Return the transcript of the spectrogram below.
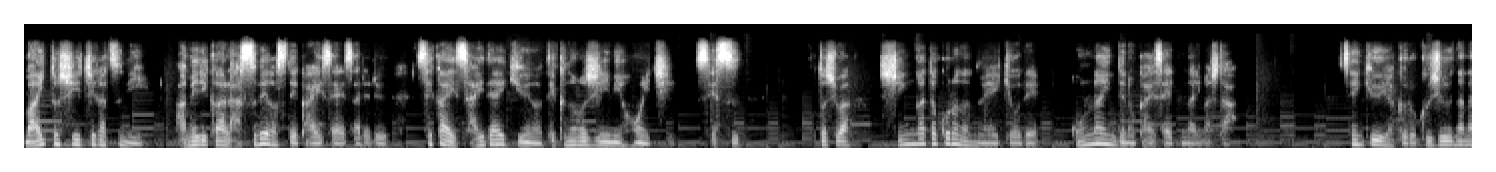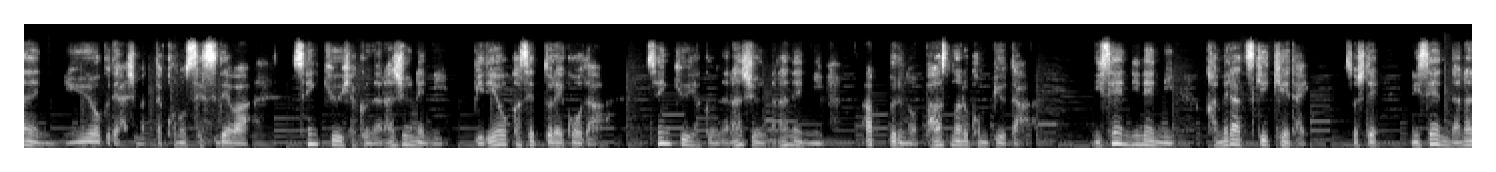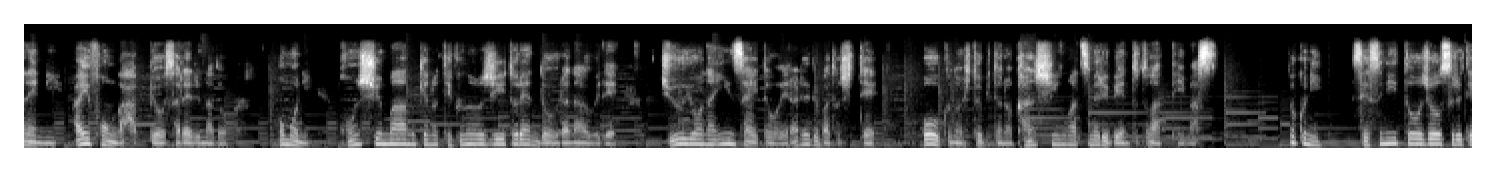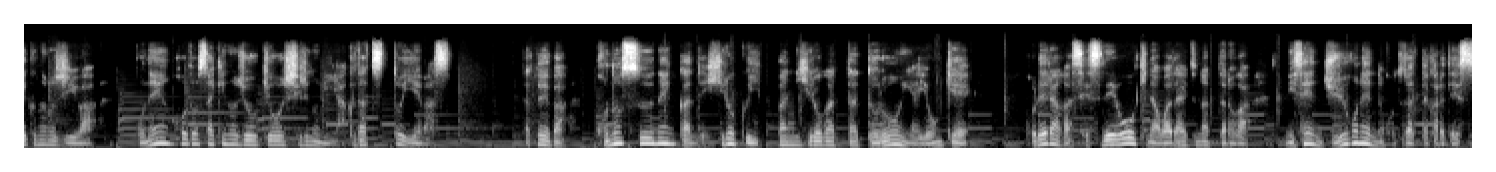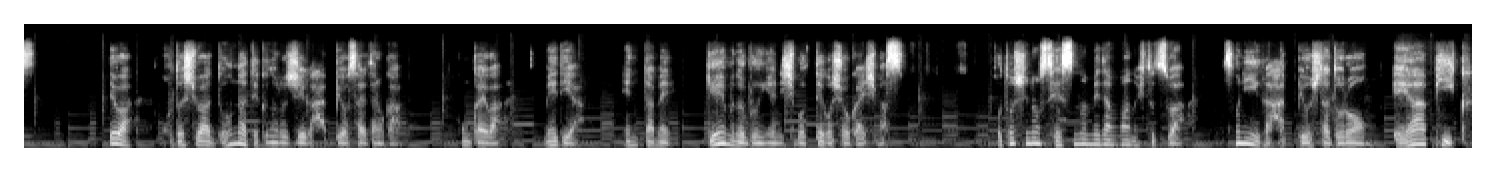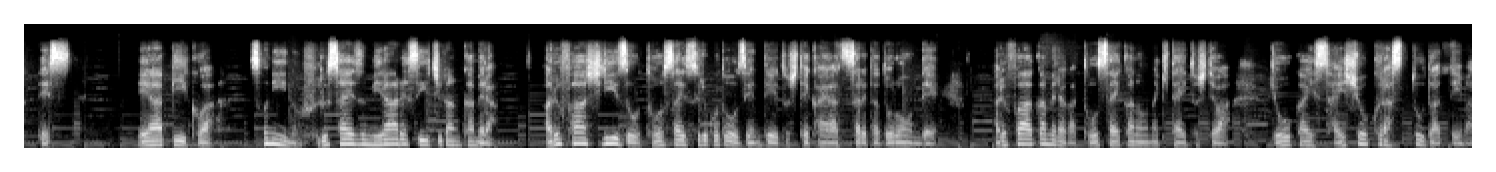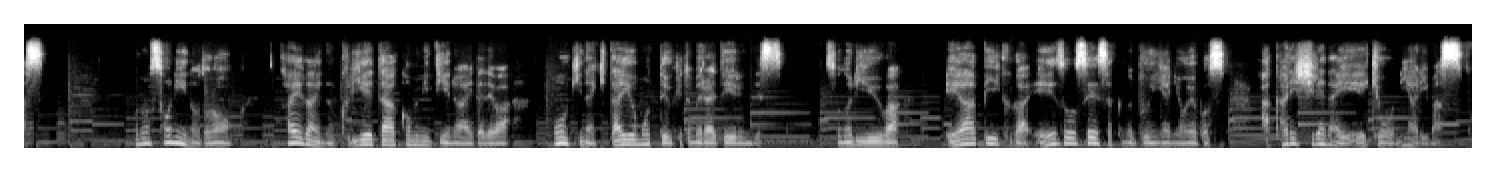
毎年1月にアメリカ・ラスベガスで開催される世界最大級のテクノロジー見本市、セス。今年は新型コロナの影響でオンラインでの開催となりました。1967年にニューヨークで始まったこのセスでは、1970年にビデオカセットレコーダー、1977年にアップルのパーソナルコンピューター、2002年にカメラ付き携帯、そして2007年に iPhone が発表されるなど、主にコンシューマー向けのテクノロジートレンドを占う上で重要なインサイトを得られる場として多くの人々の関心を集めるイベントとなっています。特にセスに登場するテクノロジーは5年ほど先の状況を知るのに役立つと言えます。例えば、この数年間で広く一般に広がったドローンや 4K、これらがセスで大きな話題となったのが2015年のことだったからです。では、今年はどんなテクノロジーが発表されたのか、今回はメディア、エンタメ、ゲームの分野に絞ってご紹介します。今年のセスの目玉の一つは、ソニーが発表したドローン、エアーピークです。エアーピークは、ソニーのフルサイズミラーレス一眼カメラ、アルファシリーズを搭載することを前提として開発されたドローンで、アルファカメラが搭載可能な機体としては、業界最小クラスと謳っています。このソニーのドローン、海外のクリエイターコミュニティの間では大きな期待を持って受け止められているんです。その理由は、エアーピークが映像制作の分野に及ぼす計り知れない影響にあります。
